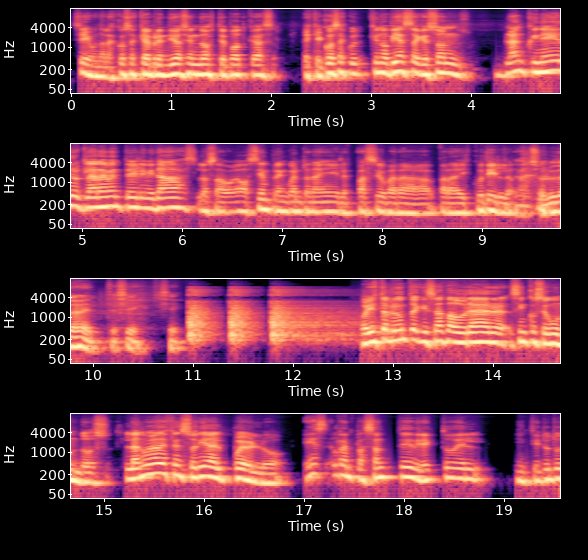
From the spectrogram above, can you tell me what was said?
Sí, una de las cosas que he aprendido haciendo este podcast es que cosas que uno piensa que son blanco y negro, claramente delimitadas, los abogados siempre encuentran ahí el espacio para, para discutirlo. Absolutamente, sí, sí. Oye, esta pregunta quizás va a durar cinco segundos. ¿La nueva Defensoría del Pueblo es el reemplazante directo del Instituto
